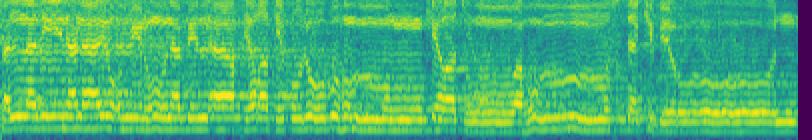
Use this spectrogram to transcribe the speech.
فالذين لا يؤمنون بالآخرة قلوبهم منكرة وهم مستكبرون.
